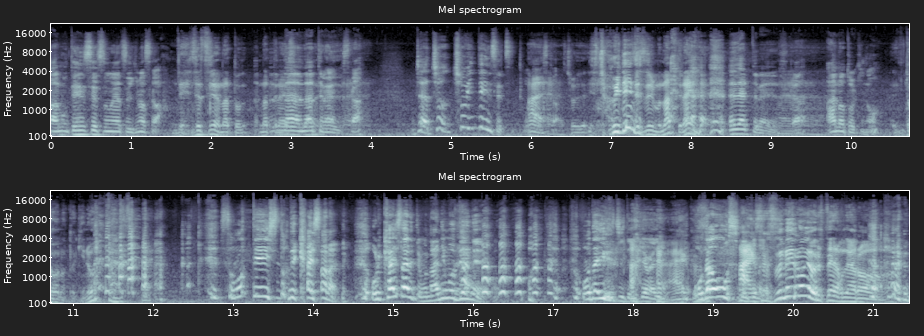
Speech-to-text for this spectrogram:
あの伝説のやついきますか。伝説にはなっとなってないななってないですか？じゃあちょちょい伝説ってことはい、ですか？はい、ちょい ちょい伝説にもなってないんだよ。え なってないですか？はい。あの時の？どの時の？そのテイストで返さない。で俺返されても何も出ねえよ。織田裕二でいけばいい早く織田大志ではいいけばいい進めろようるせえなこの野郎。なんかなん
